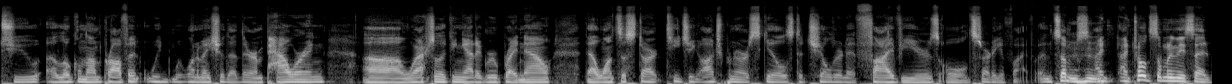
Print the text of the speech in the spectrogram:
to a local nonprofit. We, we want to make sure that they're empowering. Uh, we're actually looking at a group right now that wants to start teaching entrepreneur skills to children at five years old, starting at five. And some I, I told somebody they said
